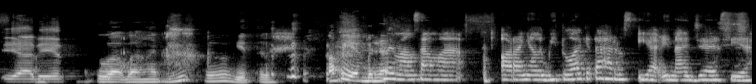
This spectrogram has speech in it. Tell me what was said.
Iya, Dit. Tua banget gitu, gitu. Tapi ya benar. Memang sama orang yang lebih tua kita harus iyain aja sih ya.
